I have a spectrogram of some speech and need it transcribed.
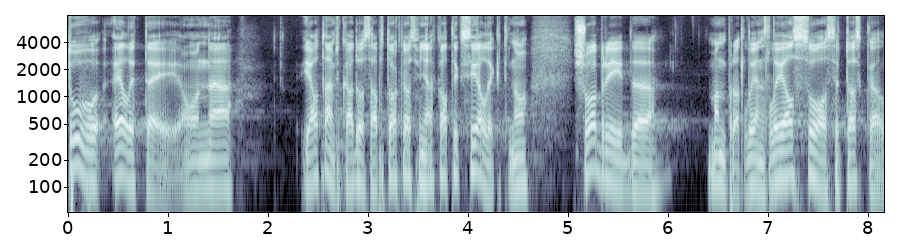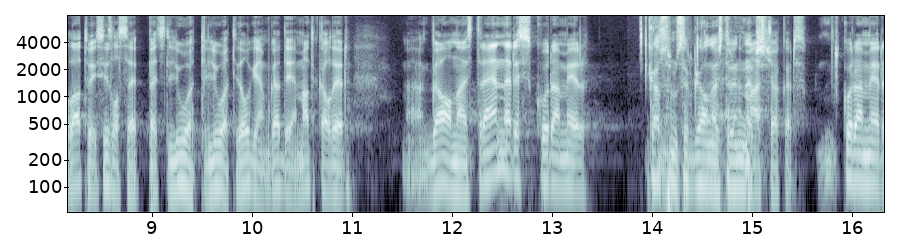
tuvu elitei. Un, jautājums, kādos apstākļos viņi atkal tiks ielikti. Nu, šobrīd, manuprāt, viens liels solis ir tas, ka Latvijas izlasē pēc ļoti, ļoti ilgiem gadiem atkal ir galvenais treneris, kuram ir Kas mums ir galvenais treneris? Čakars, kuram ir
